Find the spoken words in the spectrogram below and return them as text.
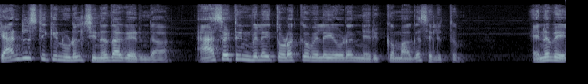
கேண்டில் ஸ்டிக்கின் உடல் சின்னதாக இருந்தால் ஆசட்டின் விலை தொடக்க விலையோட நெருக்கமாக செலுத்தும். எனவே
